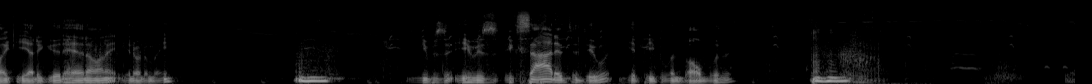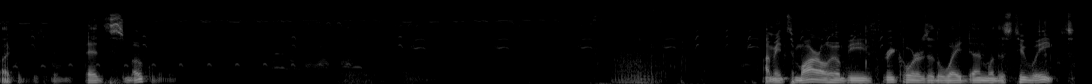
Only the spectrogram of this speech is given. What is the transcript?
Like he had a good head on it, you know what I mean? Mm-hmm. He was he was excited to do it, get people involved with it. Mm-hmm. feel like we've just been fed smoke with it. I mean, tomorrow he'll be three quarters of the way done with his two weeks.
